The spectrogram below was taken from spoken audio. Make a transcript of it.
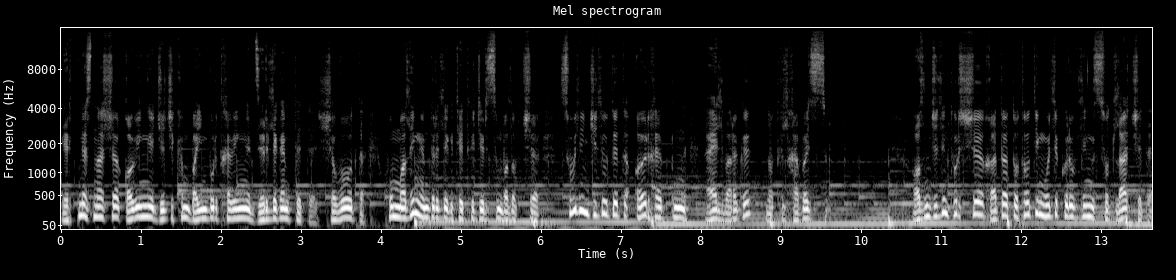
Эрднээс нааш говийн жижигхэн Баянбүрд хавийн зэрлэг амьтад шувууд хүм малын амьдралыг тэтгэж ирсэн боловч сүүлийн жилүүдэд ойр хавьд нь айл бараг нутгалхаа болсон. Олон жилийн турш гадаад дотоодын үлэг гөрөвлийн судлаачид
